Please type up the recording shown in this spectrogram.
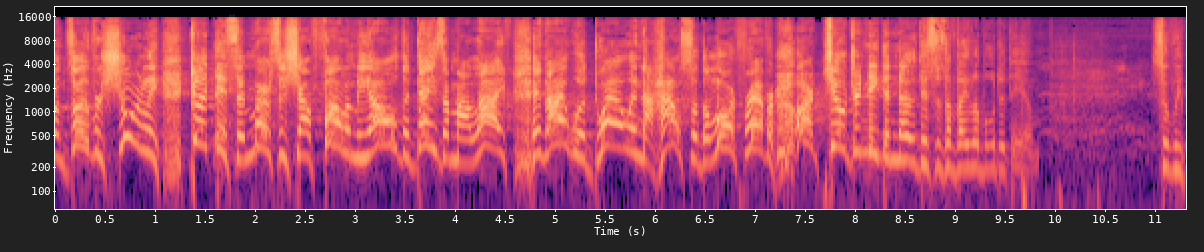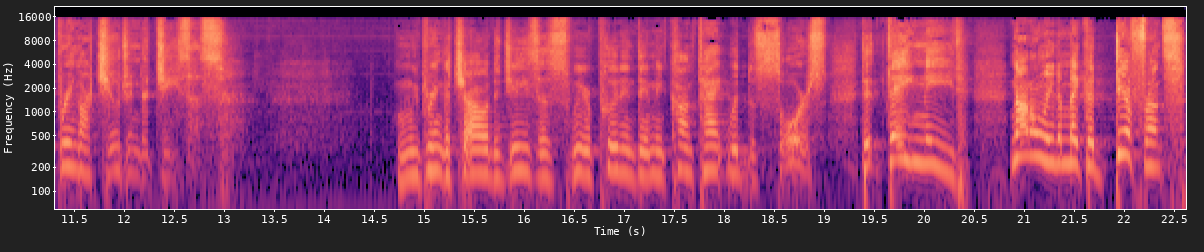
runs over. Surely goodness and mercy shall follow me all the days of my life, and I will dwell in the house of the Lord forever. Our children need to know this is available to them. So we bring our children to Jesus. When we bring a child to Jesus, we are putting them in contact with the source that they need, not only to make a difference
